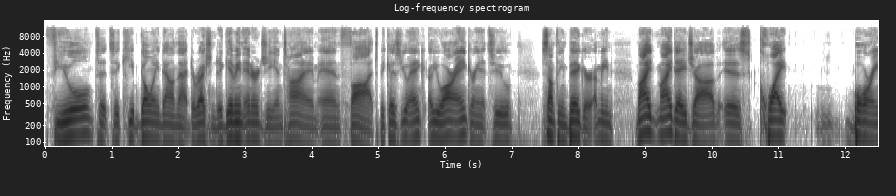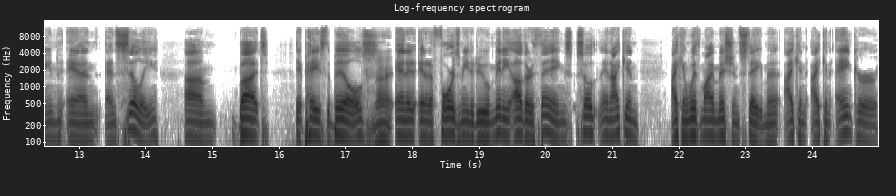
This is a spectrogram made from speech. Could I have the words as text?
fuel to, to keep going down that direction, to giving energy and time and thought, because you anch- you are anchoring it to something bigger. I mean, my my day job is quite boring and and silly, um, but it pays the bills Right. and it, and it affords me to do many other things. So and I can I can with my mission statement I can I can anchor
